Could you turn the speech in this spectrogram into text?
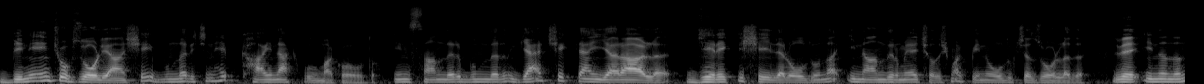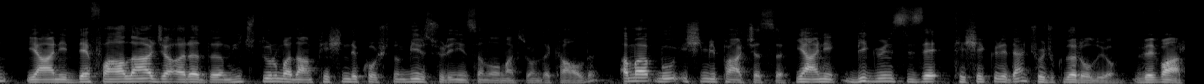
Beni en çok zorlayan şey bunlar için hep kaynak bulmak oldu. İnsanları bunların gerçekten yararlı, gerekli şeyler olduğuna inandırmaya çalışmak beni oldukça zorladı. Ve inanın yani defalarca aradığım, hiç durmadan peşinde koştuğum bir sürü insan olmak zorunda kaldı. Ama bu işin bir parçası. Yani bir gün size teşekkür eden çocuklar oluyor ve var.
